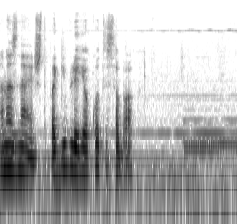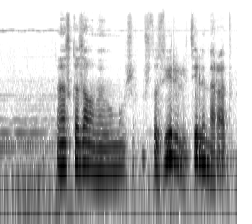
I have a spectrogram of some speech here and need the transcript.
Она знает, что погибли ее кот и собака. Она сказала моему мужу, что звери летели на радугу,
